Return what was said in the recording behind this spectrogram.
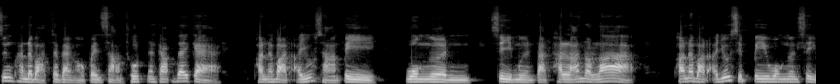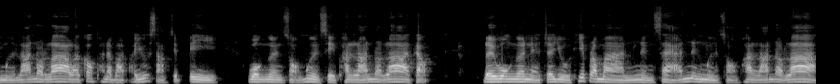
ซึ่งพันธบัตรจะแบ่งออกเป็น 3 ชุดนะครับได้แก่ พันธบัตรอายุ 3 ปี วงเงิน 48,000 ล้านดอลลาร์พันธบัตรอายุ 10 ปี วงเงิน 40,000 ล้านดอลลาร์แล้วก็พันธบัตรอายุ 30 ปี วงเงิน 24,000 ล้านดอลลาร์ครับโดยวงเงินเนี่ยจะอยู่ที่ประมาณ 112,000 ล้านดอลลาร์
